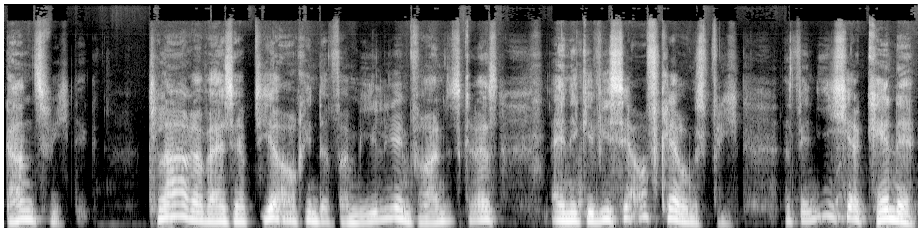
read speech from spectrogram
Ganz wichtig. Klarerweise habt ihr auch in der Familie, im Freundeskreis eine gewisse Aufklärungspflicht. Dass wenn ich erkenne,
